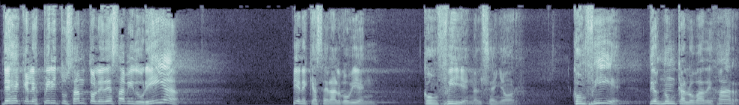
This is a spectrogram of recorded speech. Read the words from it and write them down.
Deje que el Espíritu Santo le dé sabiduría. Tiene que hacer algo bien. Confíe en el Señor. Confíe. Dios nunca lo va a dejar.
